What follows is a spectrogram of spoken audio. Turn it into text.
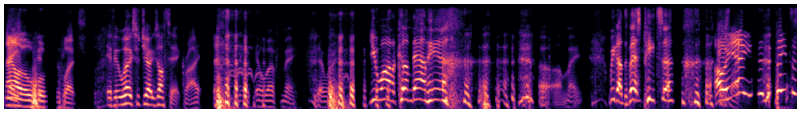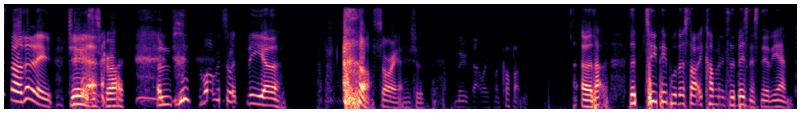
now mate, it all falls into place. if it works for Joe Exotic, right? It'll work, it'll work for me. Don't worry. You want to come down here? oh, mate. We got the best pizza. oh yeah, he did the pizza store, didn't he? Jesus Christ. And what was with the? Uh... oh, sorry, I should have moved that away from my cop up. Uh, that the two people that started coming into the business near the end.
